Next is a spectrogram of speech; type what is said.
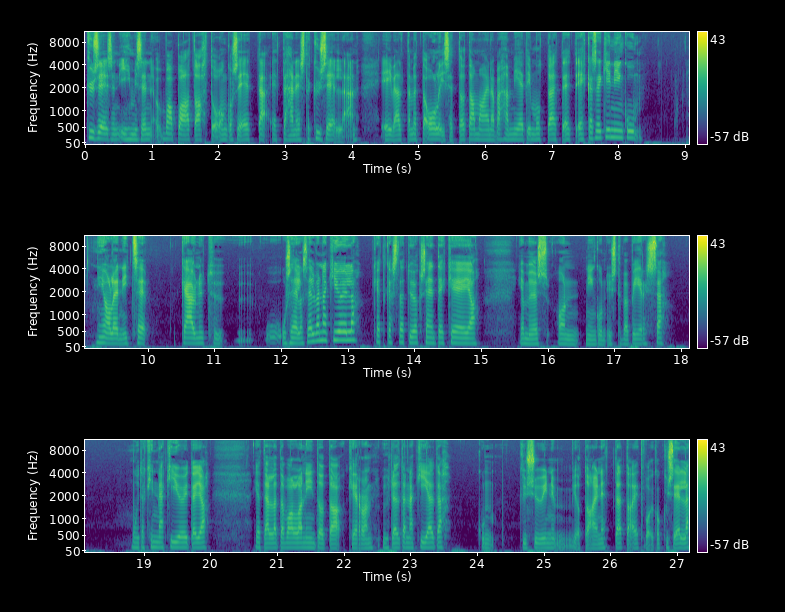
kyseisen ihmisen vapaa tahto, onko se, että, että hänestä kysellään, ei välttämättä olisi. Että tota mä aina vähän mietin, mutta että, että ehkä sekin niin kuin, niin olen itse käynyt useilla selvänäkijöillä, ketkä sitä työkseen tekee ja, ja myös on niin kuin ystäväpiirissä muitakin näkijöitä ja, ja tällä tavalla niin tota, kerran yhdeltä näkijältä, kun kysyin jotain, että, tai että voiko kysellä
